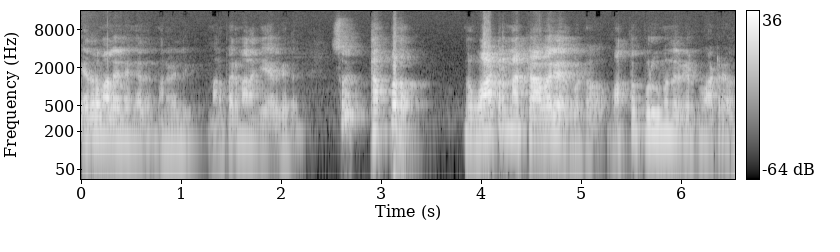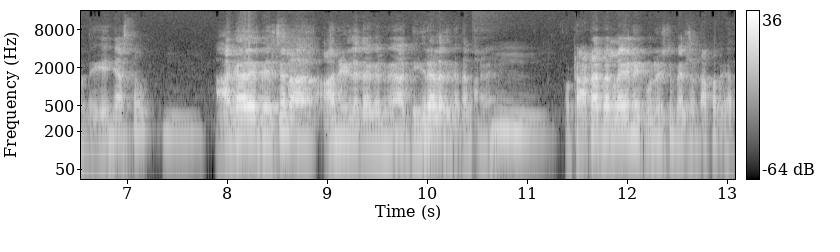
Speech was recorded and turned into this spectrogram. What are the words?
గేదెలు మళ్ళలేం కదా. మనం వెళ్ళి మన పరిమాణం చేయాలి కదా. సో తప్పదు. నువ్వు వాటర్ నాకు కావాలి అనుకుంటావు. మొత్తం పురుగు మందులు కలిపిన వాటరే ఉంది. ఏం చేస్తావు. ఆగాలే పేల్చాలి ఆ- నీళ్ళే తగలమే ఆ దిగిరాలేదు కదా మనం మ్మ్. ఓ టాటా బెర్లైనా ఈ పొల్యూషన్ పేల్చా తప్పదు కదా.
